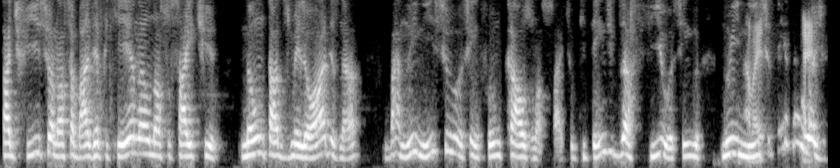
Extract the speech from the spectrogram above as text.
tá difícil, a nossa base é pequena, o nosso site não tá dos melhores, né? Bah, no início, assim, foi um caos o nosso site. O que tem de desafio, assim, no início, ah, tem até é, hoje.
